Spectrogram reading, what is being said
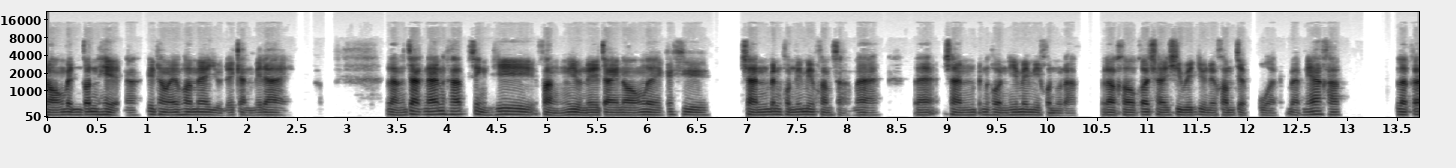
น้องเป็นต้นเหตุนะที่ทำให้พ่อแม่อยู่ด้วยกันไม่ได้ หลังจากนั้นครับสิ่งที่ฝังอยู่ในใจน้องเลยก็คือ ฉันเป็นคนไม่มีความสามารถ และฉันเป็นคนที่ไม่มีคนรัก แล้วเขาก็ใช้ชีวิตอยู่ในความเจ็บปวดแบบนี้ครับ แล้วก็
